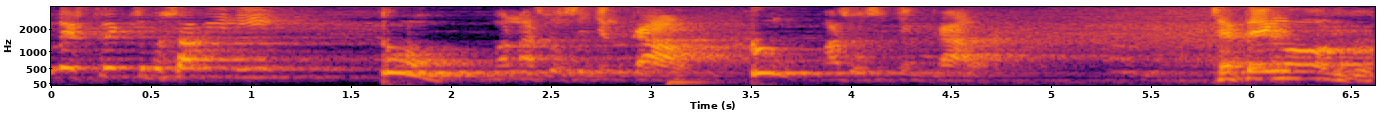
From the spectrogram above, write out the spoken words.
listrik sebesar ini tuh masuk sejengkal tuh masuk sejengkal saya tengok gitu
